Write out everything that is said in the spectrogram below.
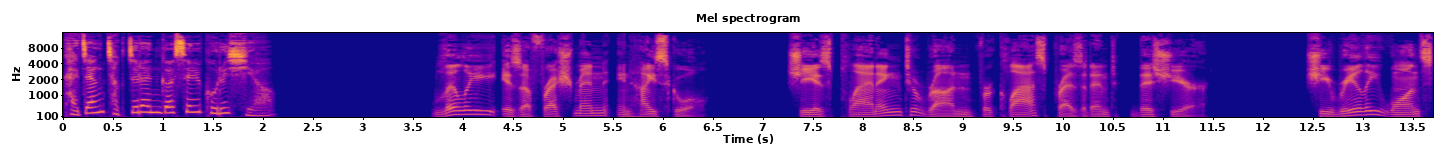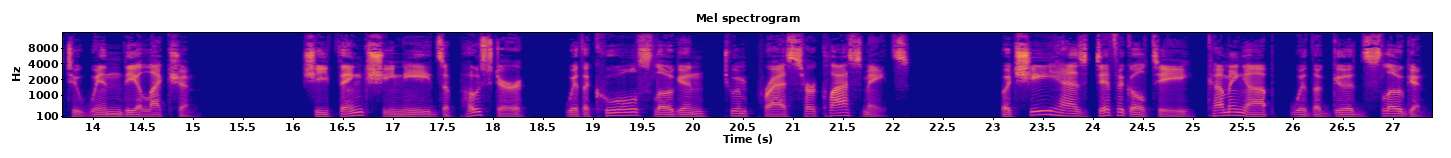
가장 적절한 것을 고르시오. Lily is a freshman in high school. She is planning to run for class president this year. She really wants to win the election. She thinks she needs a poster with a cool slogan to impress her classmates. But she has difficulty coming up with a good slogan.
